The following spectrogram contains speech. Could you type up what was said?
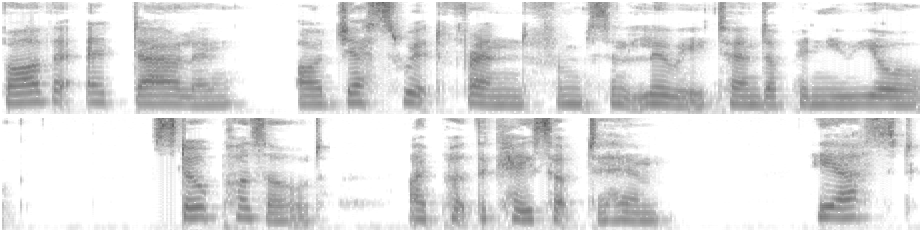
Father Ed Dowling, our Jesuit friend from St. Louis, turned up in New York. Still puzzled, I put the case up to him. He asked,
